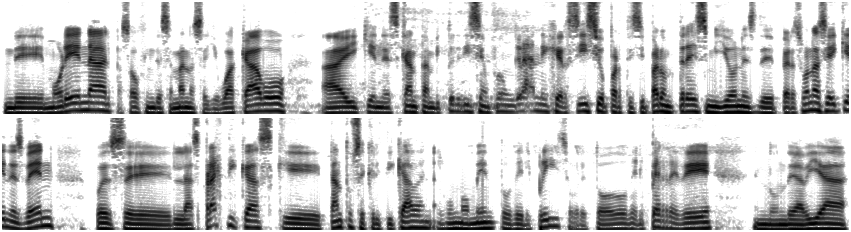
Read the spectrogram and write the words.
de Morena. El pasado fin de semana se llevó a cabo. Hay quienes cantan victoria y dicen fue un gran ejercicio, participaron tres millones de personas y hay quienes ven pues eh, las prácticas que tanto se criticaban en algún momento del PRI, sobre todo del PRD, en donde había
